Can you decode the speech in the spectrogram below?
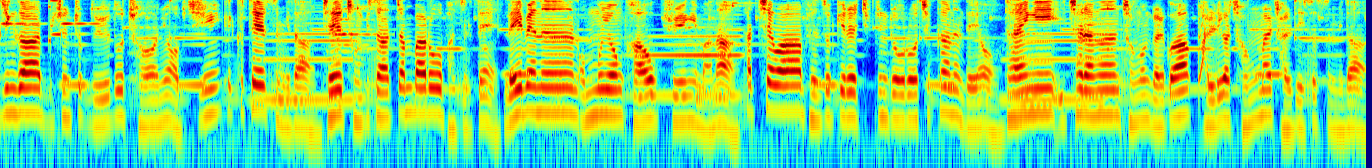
엔진과 미션 쪽 누유도 전혀 없이 깨끗했습니다. 제 정비사 짬바로 봤을 때 레이벤은 업무용 가혹 주행이 많아 하체와 변속기를 집중적으로 체크하는데요. 다행히 이 차량은 점검 결과 관리가 정말 잘 돼 있었습니다.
